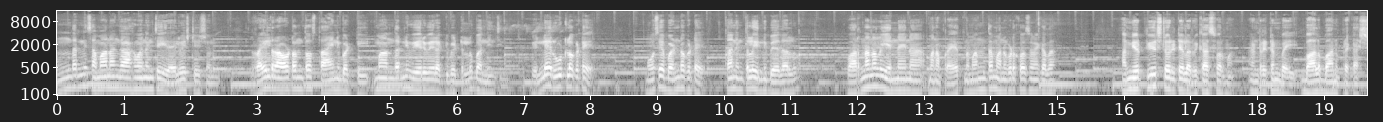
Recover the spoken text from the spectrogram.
అందరినీ సమానంగా ఆహ్వానించే ఈ రైల్వే స్టేషన్ రైలు రావడంతో స్థాయిని బట్టి మా అందరినీ వేరు వేరు అగ్గిపెట్టెల్లో బంధించింది వెళ్ళే రూట్లు ఒకటే మోసే బండి ఒకటే కానీ ఇంతలో ఎన్ని భేదాలు వర్ణనలు ఎన్నైనా మన ప్రయత్నమంతా మనుగడ కోసమే కదా I'm your pure storyteller Vikas Verma and written by Bala Bhanu Prakash.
